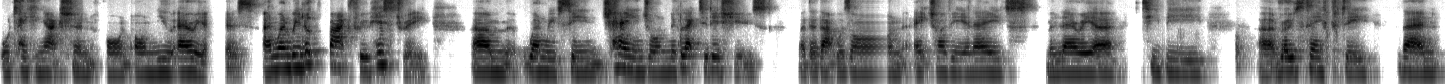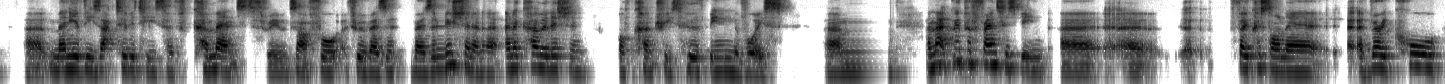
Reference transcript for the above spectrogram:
or taking action on, on new areas. And when we look back through history, um, when we've seen change on neglected issues, whether that was on HIV and AIDS, malaria, TB, uh, road safety, then uh, many of these activities have commenced through example through a res resolution and a, and a, coalition of countries who have been the voice. Um, and that group of friends has been uh, uh focused on a, a very core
